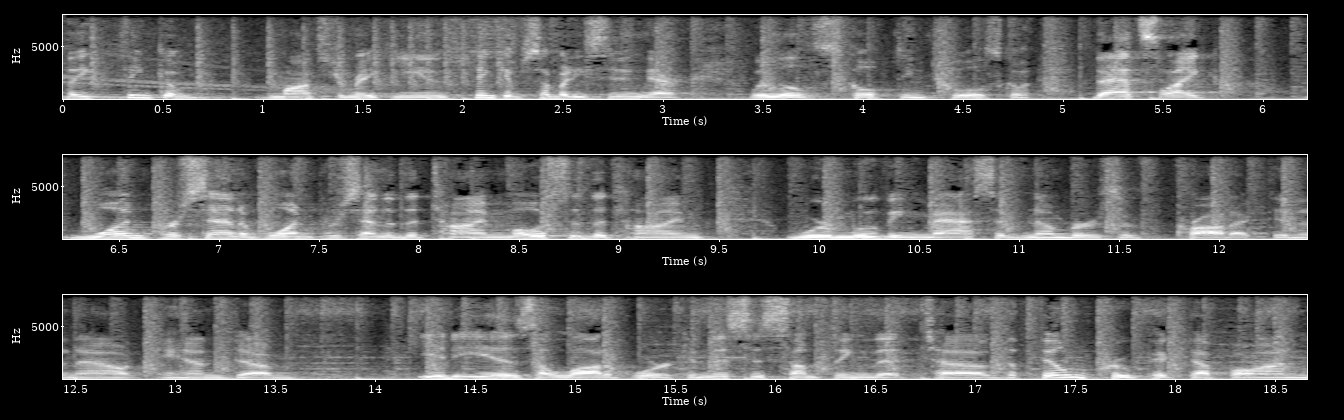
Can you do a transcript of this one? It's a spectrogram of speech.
they think of monster making and think of somebody sitting there with little sculpting tools going. That's like one percent of one percent of the time. Most of the time, we're moving massive numbers of product in and out, and um, it is a lot of work. And this is something that uh, the film crew picked up on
